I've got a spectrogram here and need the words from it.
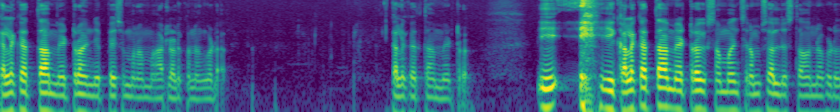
కలకత్తా మెట్రో అని చెప్పేసి మనం మాట్లాడుకున్నాం కూడా. కలకత్తా మెట్రో. ఈ ఈ కలకత్తా మెట్రోకి సంబంధించిన అంశాలు చూస్తూ ఉన్నప్పుడు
